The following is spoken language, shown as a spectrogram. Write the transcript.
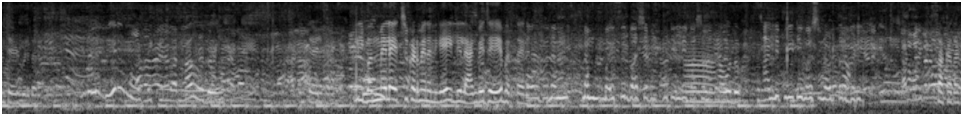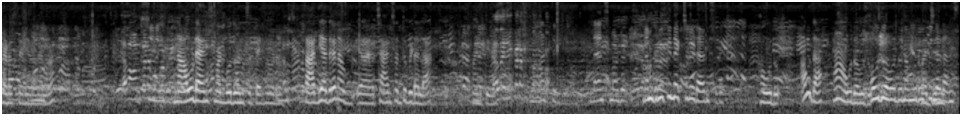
ಅಂತ ಹೇಳ್ಬಿಡ್ತಾರೆ. ಹೌದು. ಅಂತ ಹೇಳ್ತಾರೆ. ಇಲ್ಲಿ ಬಂದಮೇಲೆ ಹೆಚ್ಚು ಕಡಿಮೆ ನನಗೆ ಇಲ್ಲಿ ಲ್ಯಾಂಗ್ವೇಜೇ ಬರ್ತಾ ಇದೆ ನಮ್ಮ ನಮ್ಮ ಮೈಸೂರು ಭಾಷೆ ಬಿಟ್ಬಿಟ್ಟು ಇಲ್ಲಿ ಹಾ, ಹೌದು. ಅಲ್ಲಿ ಪಿ ಟಿ ಭಾಷೆ ನೋಡ್ತಾರೆ ಬಿಡಿ. ಸಖತ್ತ ಕಾಣಿಸ್ತಾ ಇದೀವಲ್ವಾ ನಾವು ಡ್ಯಾನ್ಸ್ ಮಾಡ್ಬೋದು ಅನ್ಸುತ್ತೆ ನೋಡಿ ಸಾಧ್ಯ ಆದರೆ ನಾವು ಚಾನ್ಸ್ ಅಂತೂ ಬಿಡಲ್ಲ. ಮಾಡ್ತೀವಿ. ಮಾಡ್ತೀವಿ. ಡ್ಯಾನ್ಸ್ ಮಾಡಿ ನಮ್ಮ ಗ್ರೂಪಿಂದ ಆ್ಯಕ್ಚುಲಿ ಡ್ಯಾನ್ಸ್ ಇದೆ. ಹೌದು. ಹೌದಾ? ಹಾಂ ಹೌದು ಹೌದು. ಹೌದು ಹೌದು. ನಮ್ಗೆ ಭಜನೆ ಡ್ಯಾನ್ಸ್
